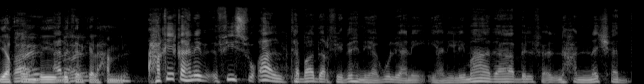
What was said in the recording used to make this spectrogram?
يقوم ب- صحيح. بتلك الحملة. حقيقة هنا في سؤال تبادر في ذهني أقول يعني يعني لماذا بالفعل نحن نشهد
